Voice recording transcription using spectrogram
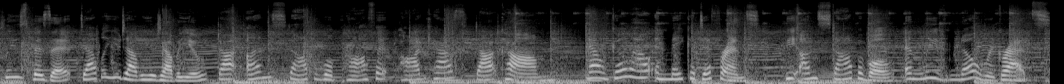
please visit www.unstoppableprofitpodcast.com. Now go out and make a difference. Be unstoppable and leave no regrets.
